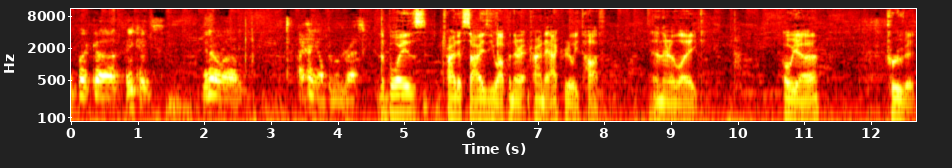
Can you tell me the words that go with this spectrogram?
like, uh, hey kids, you know, um, I hang out with the ruby rats. the boys try to size you up and they're trying to act really tough. And they're like, oh yeah, prove it.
